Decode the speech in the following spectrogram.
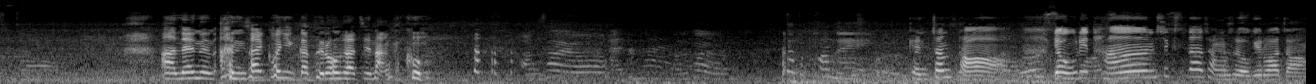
진짜. 안에는 안 살 거니까 들어가진 않고. 안 사요. 안 사요. 하나도 파네. 괜찮다. 야, 우리 다음 식사 장소 여기로 하자.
